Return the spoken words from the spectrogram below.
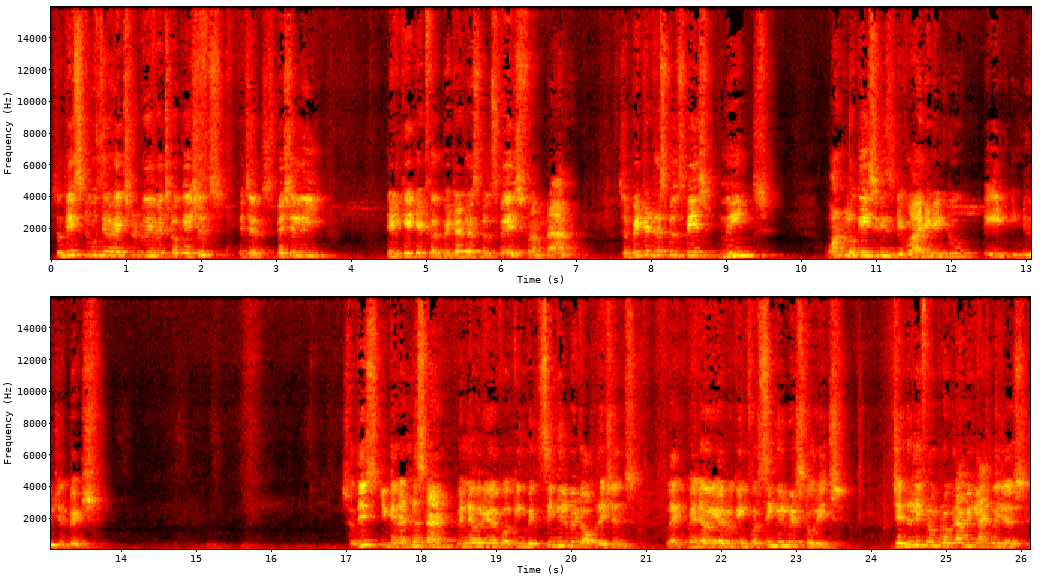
So these 20H to 2FH locations which are specially dedicated for bit addressable space from RAM. So bit addressable space means one location is divided into 8 individual bits. So this you can understand whenever you are working with single bit operations like whenever you are looking for single bit storage. Generally from programming languages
